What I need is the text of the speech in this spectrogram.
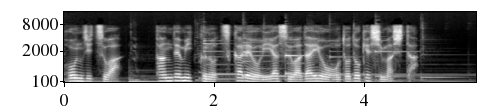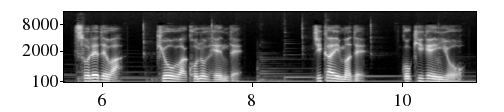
本日は、パンデミックの疲れを癒す話題をお届けしました。それでは、今日はこの辺で。次回まで、ごきげんよう。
